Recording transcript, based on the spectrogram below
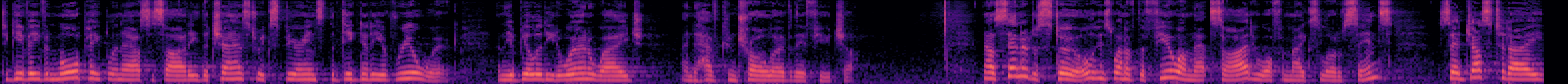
to give even more people in our society the chance to experience the dignity of real work and the ability to earn a wage and to have control over their future. Now, Senator Sterle, who's one of the few on that side who often makes a lot of sense, said just today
